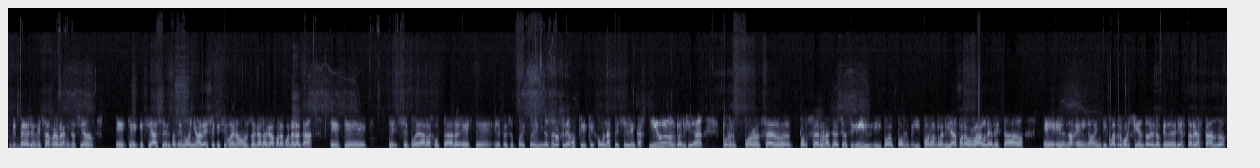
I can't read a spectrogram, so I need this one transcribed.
ver en esa reorganización este, que se hace del patrimonio a veces, que dice, bueno, vamos a sacar acá para poner acá, este, se, se pueda reajustar este, el presupuesto. Y nosotros creemos que, que es como una especie de castigo, en realidad, por, por ser por ser una asociación civil y por, por y por en realidad por ahorrarle al Estado eh, el, el 94% de lo que debería estar gastando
